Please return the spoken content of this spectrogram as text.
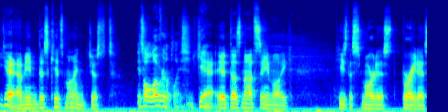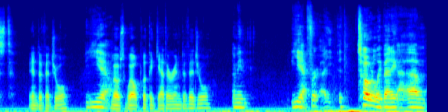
Yeah, I mean, this kid's mind just. It's all over the place. Yeah, it does not seem like he's the smartest, brightest individual, Yeah. most well put together individual. I mean, yeah, for uh, totally, Betty. Um,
